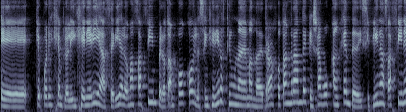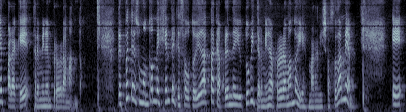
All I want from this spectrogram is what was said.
eh, que por ejemplo la ingeniería sería lo más afín, pero tampoco, y los ingenieros tienen una demanda de trabajo tan grande que ya buscan gente de disciplinas afines para que terminen programando. Después tenés un montón de gente que es autodidacta, que aprende YouTube y termina programando y es maravilloso también. Eh,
